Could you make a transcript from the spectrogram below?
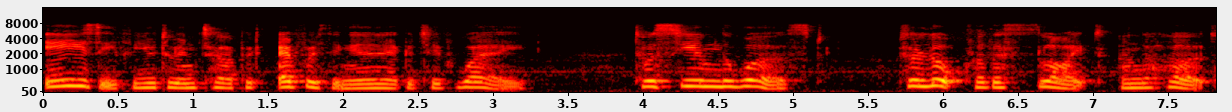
easy for you to interpret everything in a negative way, to assume the worst, to look for the slight and the hurt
